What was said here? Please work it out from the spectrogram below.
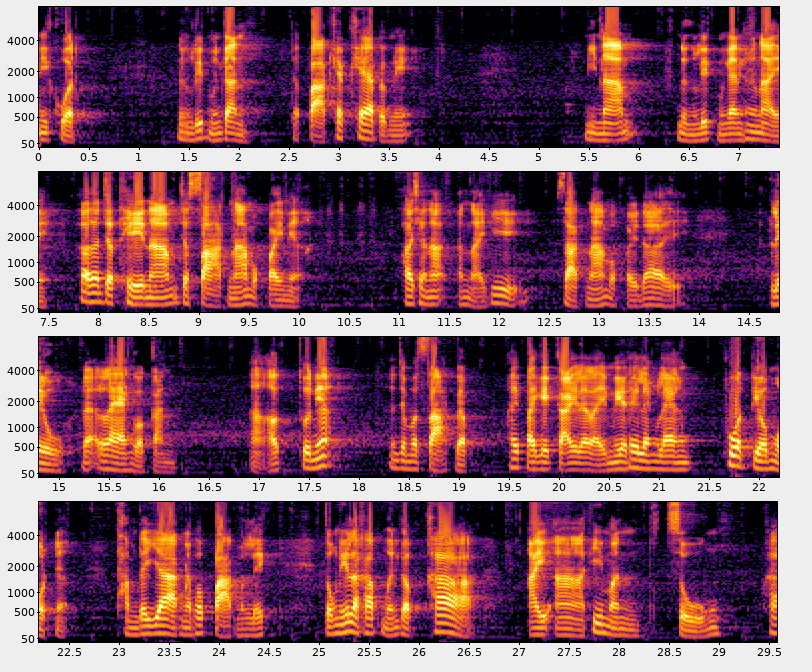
มีขวด 1 ลิตรเหมือนกัน แต่ปากแคบๆแบบนี้ มีน้ำหนึ่งลิตรเหมือนกันข้างใน ถ้าท่านจะเทน้ำจะสาดน้ำออกไปเนี่ย ภาชนะอันไหนที่สาดน้ำออกไปได้เร็วและแรงกว่ากันอเอาตัวเนี้ยท่านจะมาสาดแบบให้ไปไกลๆหลายๆเมตรให้แรงๆพวดเดียวหมดเนี่ย ทำได้ยากนะเพราะปากมันเล็ก ตรงนี้แหละครับเหมือนกับค่า IR ที่มันสูงค่า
